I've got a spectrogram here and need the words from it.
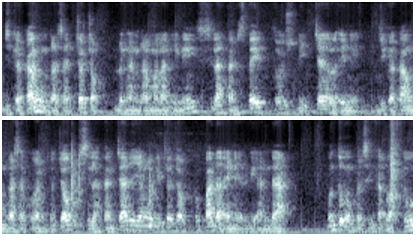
Jika kamu merasa cocok dengan ramalan ini, silahkan stay terus di channel ini. Jika kamu merasa kurang cocok, silahkan cari yang lebih cocok kepada energi Anda. Untuk mempersingkat waktu,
